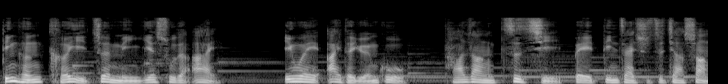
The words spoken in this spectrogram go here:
丁恒可以证明耶稣的爱，因为爱的缘故，他让自己被钉在十字架上。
